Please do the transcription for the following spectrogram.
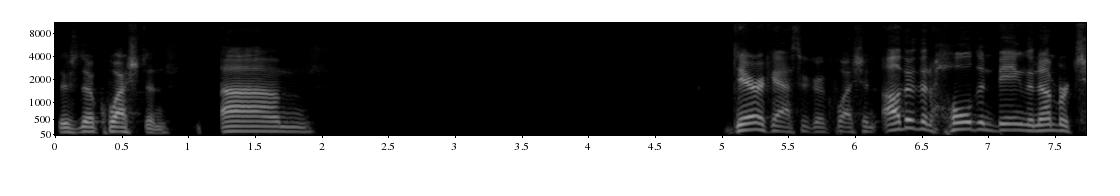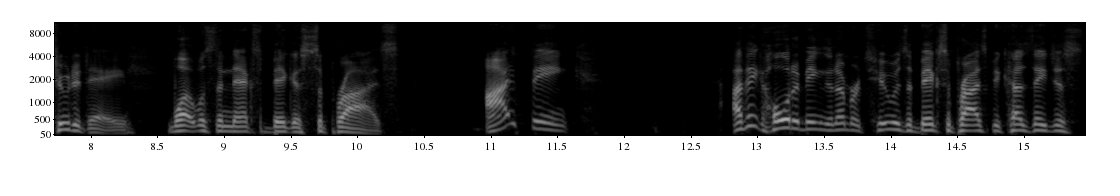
There's no question. Um, Derek asked a good question. Other than Holden being the number two today, what was the next biggest surprise? I think, I think Holden being the number two is a big surprise because they just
